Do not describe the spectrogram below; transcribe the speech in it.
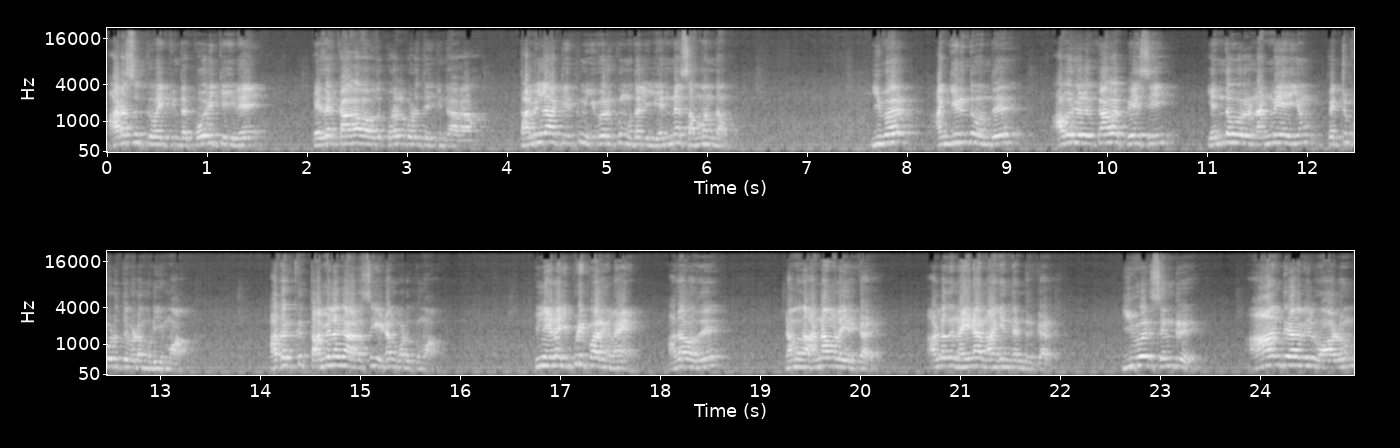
அரசுக்கு வைக்கின்ற கோரிக்கையிலே எதற்காகவாவது குரல் கொடுத்திருக்கின்றாரா? தமிழ்நாட்டிற்கும் இவருக்கும் முதலில் என்ன சம்பந்தம்? இவர் அங்கிருந்து வந்து அவர்களுக்காக பேசி எந்த ஒரு நன்மையையும் பெற்றுக் கொடுத்து விட முடியுமா? அதற்கு தமிழக அரசு இடம் கொடுக்குமா? இல்லைன்னா இப்படி பாருங்களேன். அதாவது நமது அண்ணாமலை இருக்கார் அல்லது நைனா நாகேந்திரன் இருக்கார். இவர் சென்று ஆந்திராவில் வாழும்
